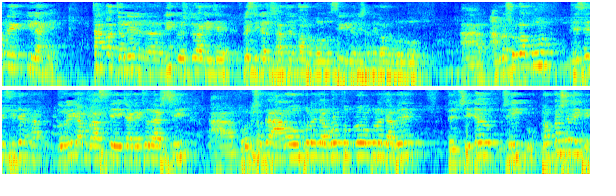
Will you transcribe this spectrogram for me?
অনেক কি লাগে। চার পাঁচ জনের রিকোয়েস্ট লাগে যে প্রেসিডেন্ট সাথে কথা বলব সেক্রেটারির সাথে কথা বলব। আর আমরা সৌভাগ্য যে সেন্সিদের হাত ধরেই আমরা আজকে এই জায়গায় চলে আসছি। আর ভবিষ্যতে আরও উপরে যাব, তোমরাও উপরে যাবে। সেটা, সেই প্রত্যাশা রেখে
